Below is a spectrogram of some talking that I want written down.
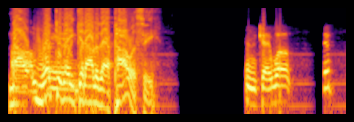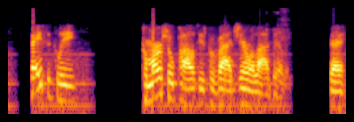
Now, Um, what do they get out of that policy? Okay, well, basically, commercial policies provide general liability. Okay,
